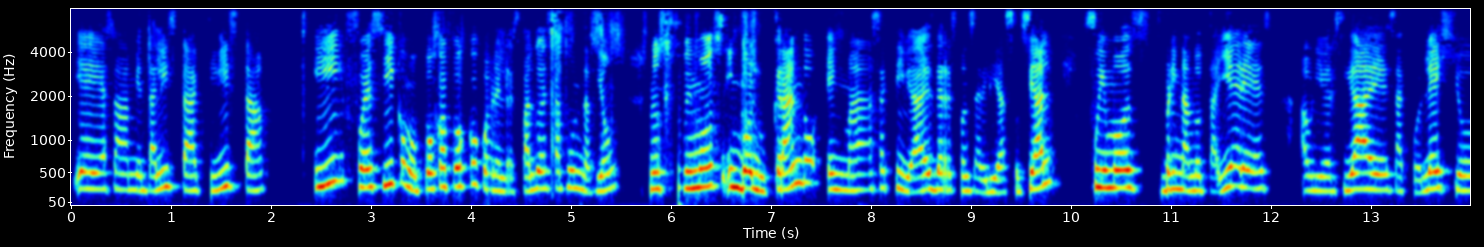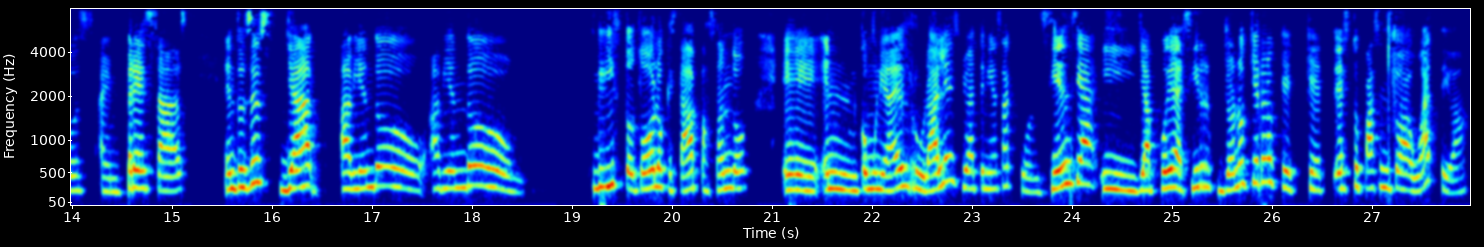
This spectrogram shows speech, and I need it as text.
y ella es ambientalista, activista, y fue así como poco a poco, con el respaldo de esta fundación, nos fuimos involucrando en más actividades de responsabilidad social, fuimos brindando talleres a universidades, a colegios, a empresas. Entonces ya habiendo, habiendo visto todo lo que estaba pasando eh, en comunidades rurales, yo ya tenía esa conciencia y ya podía decir, yo no quiero que, que, esto pase en toda Guate, ¿va?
